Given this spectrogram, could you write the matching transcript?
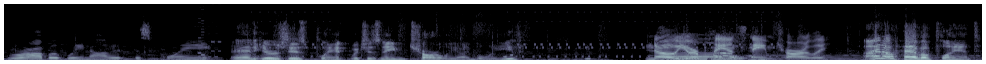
Probably not at this point. And here's his plant, which is named Charlie, I believe. No, your plant's named Charlie. I don't have a plant.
